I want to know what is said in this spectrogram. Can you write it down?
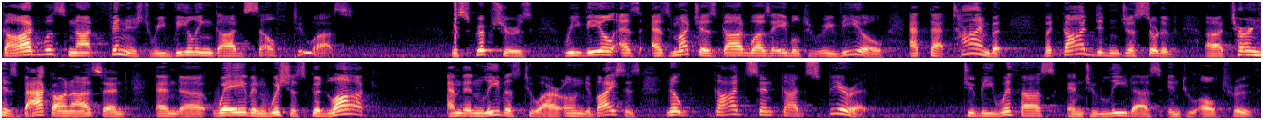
God was not finished revealing God's self to us. The Scriptures reveal as, as much as God was able to reveal at that time, but but God didn't just sort of uh, turn his back on us and, and uh, wave and wish us good luck and then leave us to our own devices. No, God sent God's Spirit to be with us and to lead us into all truth.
